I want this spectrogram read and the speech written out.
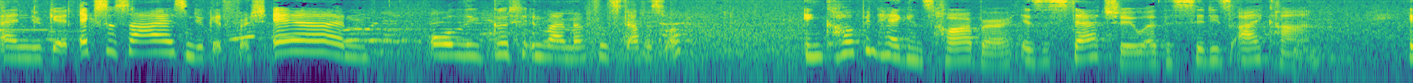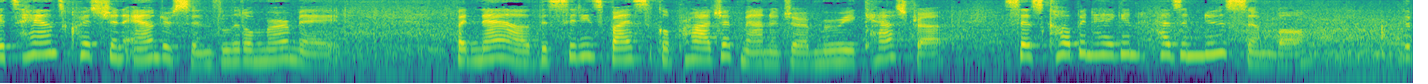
And you get exercise and you get fresh air and all the good environmental stuff as well. In Copenhagen's harbor is a statue of the city's icon. It's Hans Christian Andersen's Little Mermaid. But now, the city's bicycle project manager, Marie Kastrup, says Copenhagen has a new symbol. The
